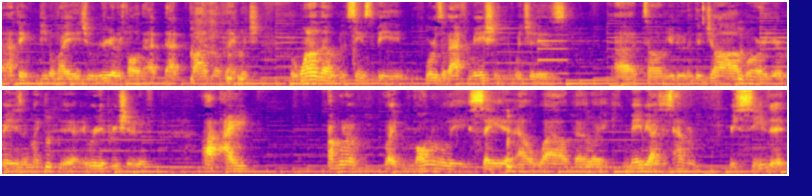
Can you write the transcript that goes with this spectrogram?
uh, I think people my age really follow that that five love language. But one of them seems to be words of affirmation, which is uh, telling you're doing a good job mm-hmm. or you're amazing, like mm-hmm. yeah, you're really appreciative. I, I I'm gonna like vulnerably say it mm-hmm. out loud that like maybe I just haven't received it.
